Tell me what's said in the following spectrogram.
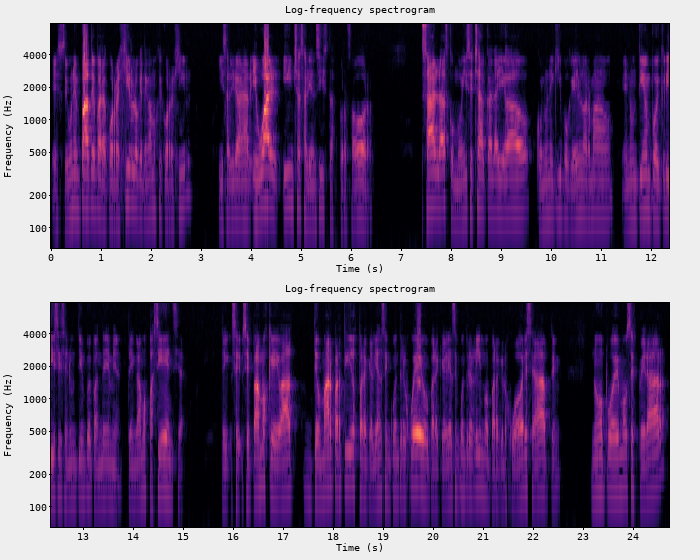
este, un empate para corregir lo que tengamos que corregir y salir a ganar. Igual, hinchas aliancistas, por favor. Salas, como dice Chacal, ha llegado con un equipo que él no ha armado, en un tiempo de crisis, en un tiempo de pandemia. Tengamos paciencia. sepamos que va a tomar partidos para que Alianza encuentre el juego, para que Alianza encuentre el ritmo, para que los jugadores se adapten. No podemos esperar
